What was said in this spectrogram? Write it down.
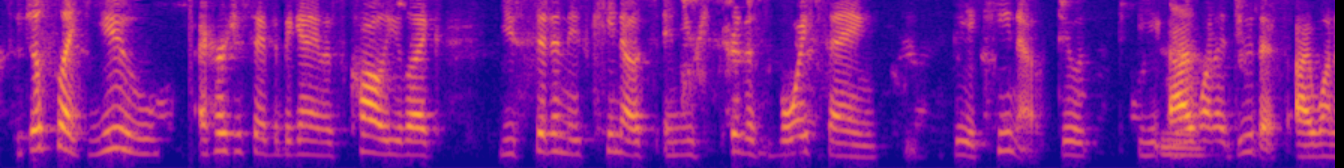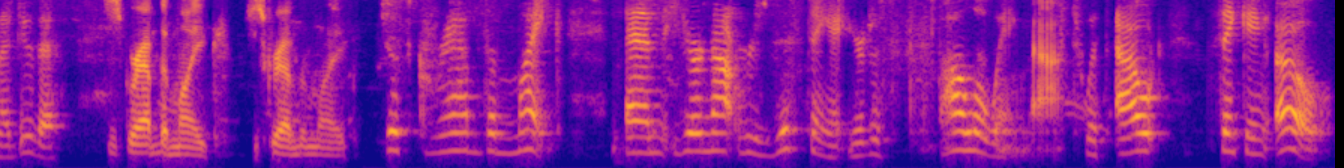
So just like you i heard you say at the beginning of this call you like you sit in these keynotes and you hear this voice saying be a keynote do you, i want to do this i want to do this. Just grab the mic just grab the mic. Just grab the mic. And you're not resisting it you're just following that without thinking oh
